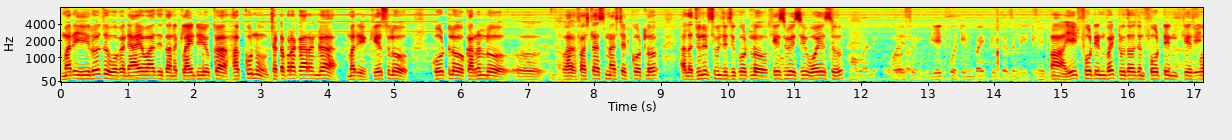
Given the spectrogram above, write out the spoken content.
మరి ఈరోజు ఒక న్యాయవాది తన క్లయింట్ యొక్క హక్కును చట్టప్రకారంగా మరి కేసులో కోర్టులో కర్నూలులో ఫస్ట్ క్లాస్ మ్యాజిస్ట్రేట్ కోర్టులో అలా జూనియర్ సివిల్ జడ్జి కోర్టులో కేసు వేసి ఓఎస్ వయసు eight fourteen by two thousand eight. Fourteen by two thousand fourteen case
